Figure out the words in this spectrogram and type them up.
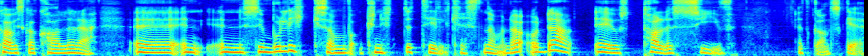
hva vi skal kalle det. Eh, en, en symbolikk som var knyttet til kristendommen, da. Og der er jo tallet syv et ganske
